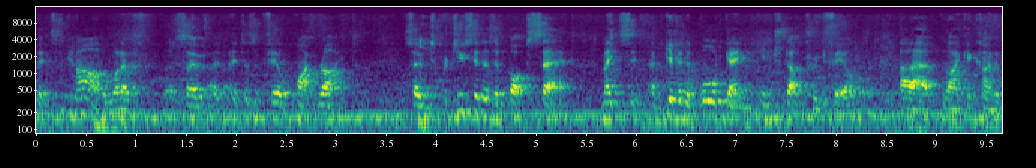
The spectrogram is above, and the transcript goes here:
bits of card or whatever, so it, doesn't feel quite right." So to produce it as a box set makes it uh, give it a board game introductory feel, uh, like a kind of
